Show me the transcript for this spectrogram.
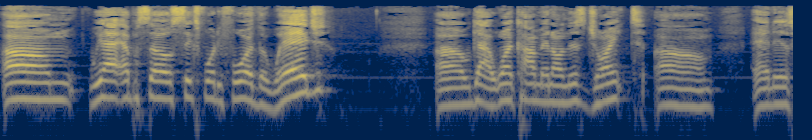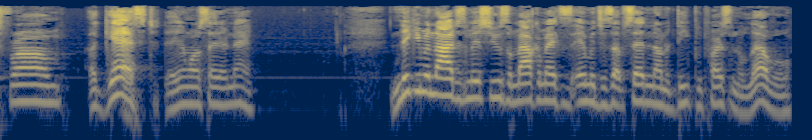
Um, we had episode 644, The Wedge. Uh, we got one comment on this joint, um, and it's from a guest. They didn't want to say their name. Nicki Minaj's misuse of Malcolm X's image is upsetting on a deeply personal level.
